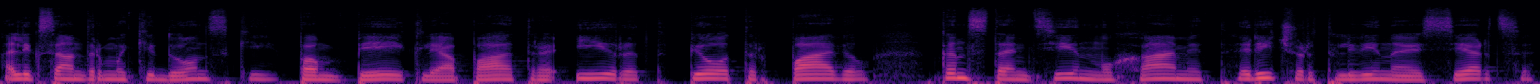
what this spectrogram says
Александр Македонский, Помпей, Клеопатра, Ирод, Петр, Павел, Константин, Мухаммед, Ричард Львиное Сердце,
